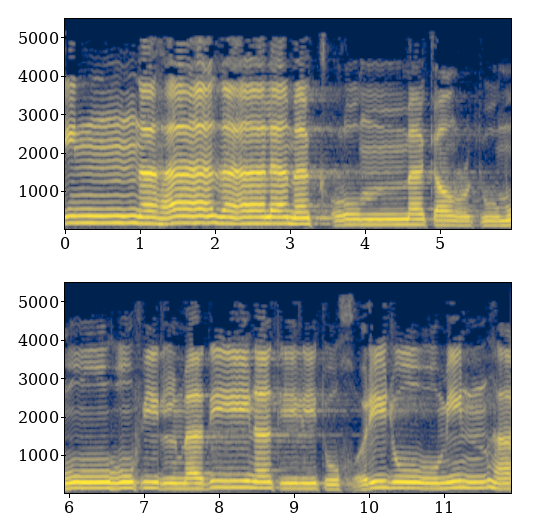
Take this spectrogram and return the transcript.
إِنَّ هَٰذَا لَمَكْرٌ مَّكَرْتُمُوهُ فِي الْمَدِينَةِ لِتُخْرِجُوا مِنْهَا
